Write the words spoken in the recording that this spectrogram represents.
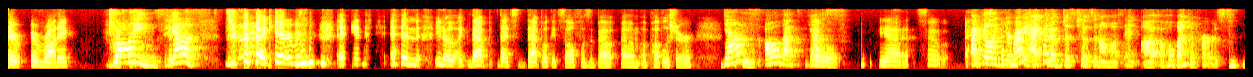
er- erotic Drawings, like, yes. I can't remember. and, and, and you know like that that's that book itself was about um a publisher. Yes. Who, oh, that's yes. Yeah. So I feel like you're right. I could have just chosen almost an, uh, a whole bunch of hers. Mm-hmm.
